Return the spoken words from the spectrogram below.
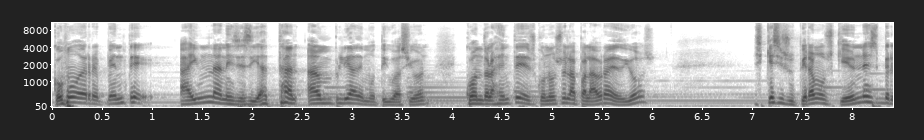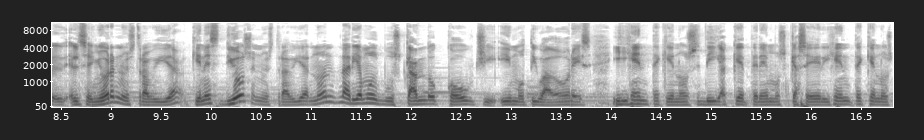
Cómo de repente hay una necesidad tan amplia de motivación cuando la gente desconoce la palabra de Dios. Es que si supiéramos quién es el Señor en nuestra vida, quién es Dios en nuestra vida, no andaríamos buscando coach y, motivadores y gente que nos diga qué tenemos que hacer y gente que nos,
